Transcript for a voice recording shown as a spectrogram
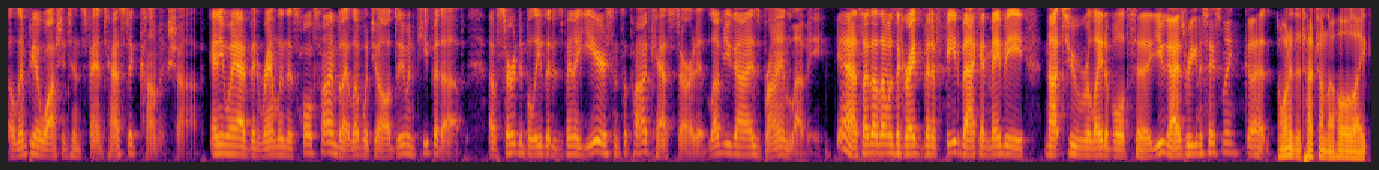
Olympia, Washington's fantastic comic shop. Anyway, I've been rambling this whole time, but I love what y'all do and keep it up. Absurd to believe that it's been a year since the podcast started. Love you guys, Brian Levy. Yeah, so I thought that was a great bit of feedback and maybe not too relatable to you guys. Were you going to say something? Go ahead. I wanted to touch on the whole like,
